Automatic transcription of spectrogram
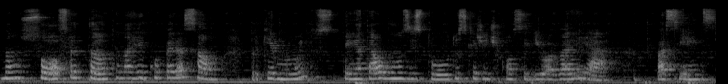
não sofra tanto na recuperação, porque muitos, tem até alguns estudos que a gente conseguiu avaliar pacientes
